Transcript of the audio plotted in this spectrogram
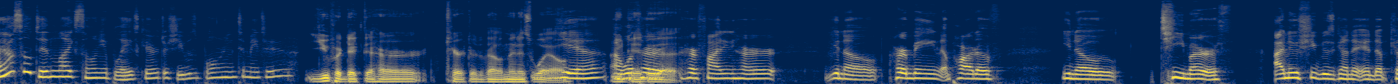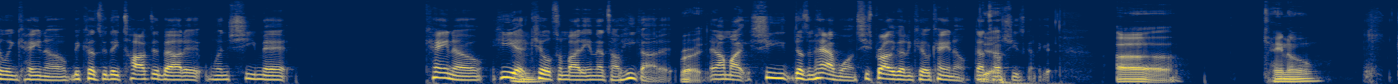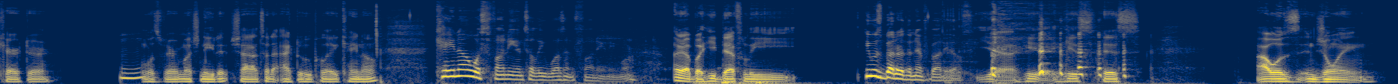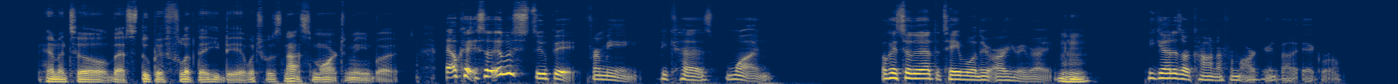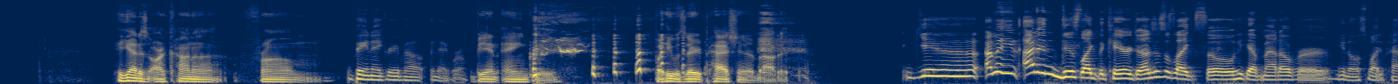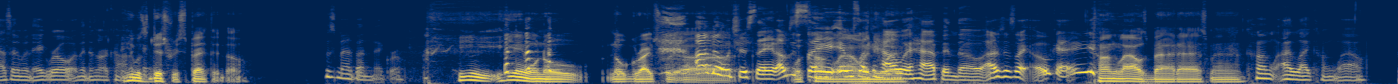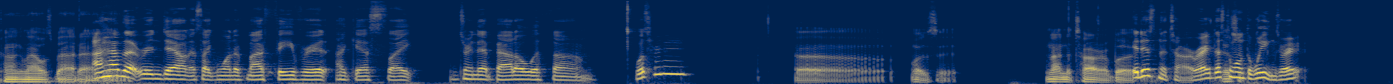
I also didn't like Sonya Blade's character. She was boring to me too. You predicted her character development as well. yeah, I you did do her her finding her, you know, her being a part of, you know, Team Earth. I knew she was gonna end up killing Kano because they talked about it when she met Kano. He had Mhm. killed somebody, and that's how he got it. Right. And I'm like, she doesn't have one. She's probably gonna kill Kano. That's Yeah. how she's gonna get. Uh, Kano character Mm-hmm. was very much needed. Shout out to the actor who played Kano. Kano was funny until he wasn't funny anymore. Oh, yeah, but he definitely, He was better than everybody else. yeah, he his his. I was enjoying him until that stupid flip that he did, which was not smart to me, but Okay, so it was stupid for me because one. Okay, so they're at the table and they're arguing, right? hmm He got his arcana from arguing about an egg roll, he got his arcana from being angry about an egg roll. being angry, but he was very passionate about it. Yeah, I mean, I didn't dislike the character. I just was like, so he got mad over, you know, somebody passing him an egg roll, and then his arcana. He was came. disrespected though. Who's mad about an egg roll. He he ain't want no no gripes with. Uh, I know what you're saying. I'm just saying it was Lao like how it happened, though. I was just like, okay. Kung Lao's badass, man. Kung, I like Kung Lao. Kung Lao's badass. I have that written down as like one of my favorite. I guess like during that battle with um, what's her name? Uh, what is it? Not Natara, but It is Natara, right? That's the one with the wings, right?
